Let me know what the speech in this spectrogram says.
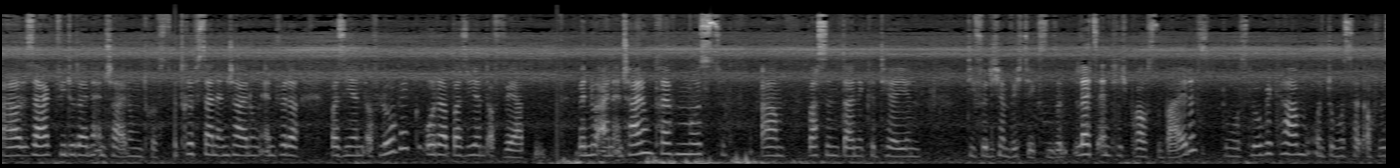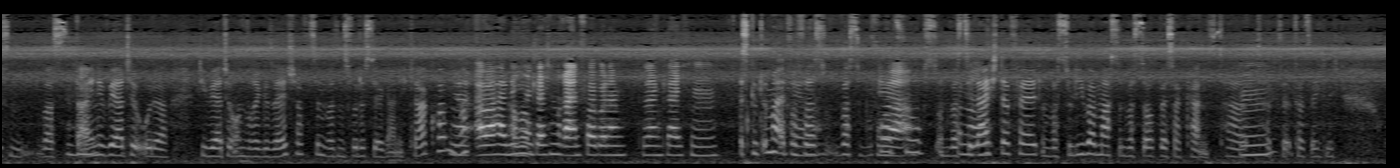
äh, sagt, wie du deine Entscheidungen triffst. Du triffst deine Entscheidungen entweder basierend auf Logik oder basierend auf Werten. Wenn du eine Entscheidung treffen musst, ähm, was sind deine Kriterien, die für dich am wichtigsten sind? Letztendlich brauchst du beides. Du musst Logik haben und du musst halt auch wissen, was mhm. deine Werte oder die Werte unserer Gesellschaft sind, weil sonst würdest du ja gar nicht klarkommen. Ja, ne? Aber halt nicht aber in der gleichen Reihenfolge oder in der gleichen. Es gibt immer etwas, ja. was, was du bevorzugst ja, und was genau. dir leichter fällt und was du lieber machst und was du auch besser kannst, halt, mhm. tatsächlich.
